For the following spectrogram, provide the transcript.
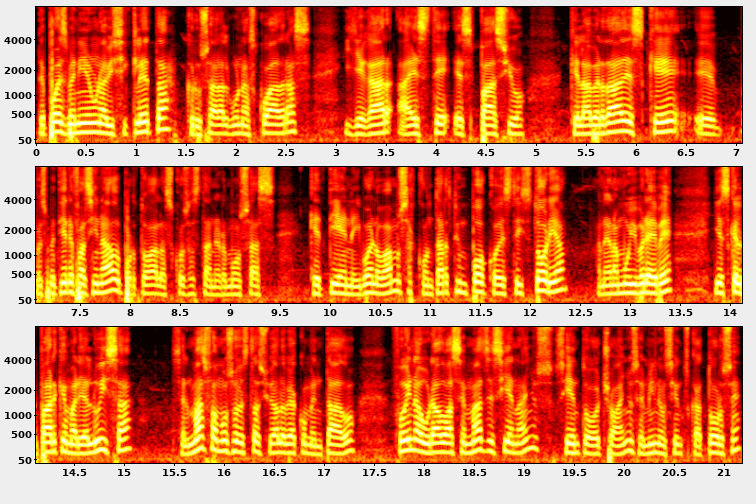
Te puedes venir en una bicicleta, cruzar algunas cuadras y llegar a este espacio que la verdad es que eh, pues me tiene fascinado por todas las cosas tan hermosas que tiene. Y bueno, vamos a contarte un poco de esta historia, de manera muy breve, y es que el Parque María Luisa, es el más famoso de esta ciudad, lo había comentado, fue inaugurado hace más de 100 años, 108 años, en 1914,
